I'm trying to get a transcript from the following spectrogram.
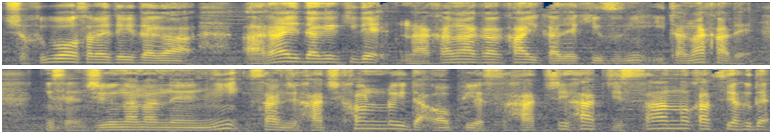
嘱望されていたが荒い打撃でなかなか開花できずにいた中で2017年に38本塁打 OPS883 の活躍で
